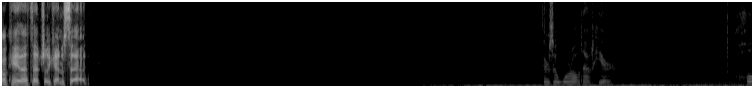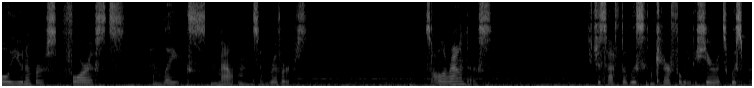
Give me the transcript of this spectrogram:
Okay, that's actually kind of sad. There's a world whole universe of forests and lakes and mountains and rivers. It's all around us. You just have to listen carefully to hear its whisper.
